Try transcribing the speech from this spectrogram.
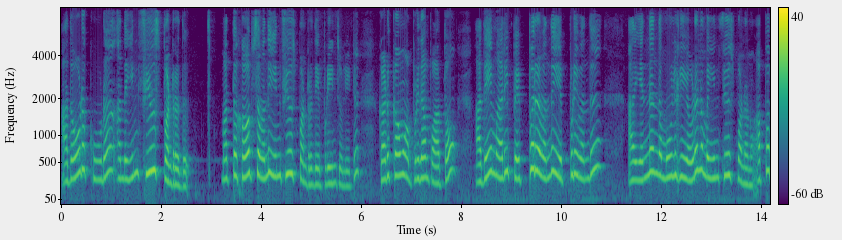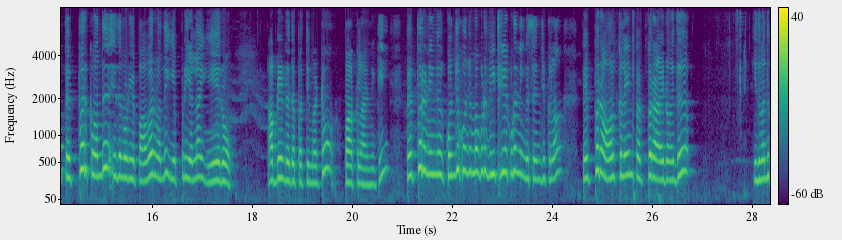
அதோட கூட அந்த இன்ஃப்யூஸ் பண்ணுறது மற்ற ஹர்ப்ஸை வந்து இன்ஃப்யூஸ் பண்ணுறது எப்படின்னு சொல்லிட்டு கடுக்காவும் அப்படி தான் பார்த்தோம். அதே மாதிரி பெப்பரை வந்து எப்படி வந்து அது எந்தெந்த மூலிகையோடு நம்ம இன்ஃப்யூஸ் பண்ணணும். அப்போ பெப்பருக்கு வந்து இதனுடைய பவர் வந்து எப்படியெல்லாம் ஏறும் அப்படின்றத பற்றி மட்டும் பார்க்கலாம் இன்றைக்கி பெப்பரை நீங்கள் கொஞ்சம் கொஞ்சமாக கூட வீட்லேயே கூட நீங்கள் செஞ்சுக்கலாம். பெப்பர் ஆல்கலைன் பெப்பர் ஆகிடும் இது இது வந்து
